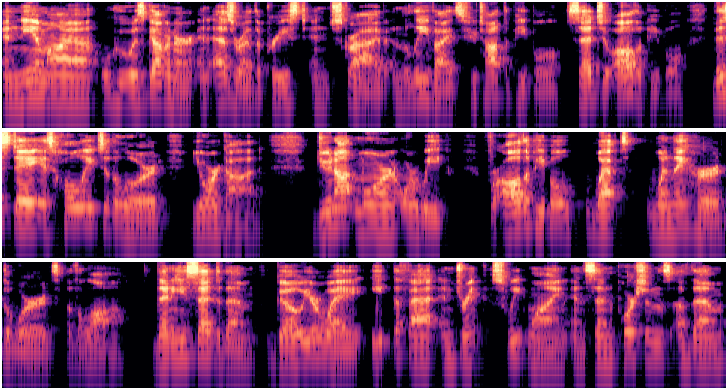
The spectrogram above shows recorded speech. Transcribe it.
And Nehemiah, who was governor, and Ezra, the priest and scribe, and the Levites who taught the people, said to all the people, This day is holy to the Lord your God. Do not mourn or weep, for all the people wept when they heard the words of the law. Then he said to them, Go your way, eat the fat, and drink sweet wine, and send portions of them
